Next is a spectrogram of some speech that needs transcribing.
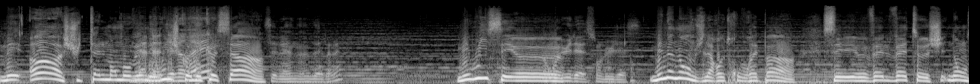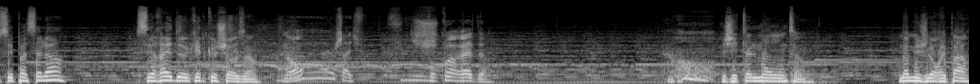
Mais oh, je suis tellement mauvais, Lana mais oui, je connais que ça C'est Lana Del Rey Mais oui, c'est. euh, On lui laisse, on lui laisse. Mais non, non, je la retrouverai pas. C'est euh, Velvet. euh, Non, c'est pas celle-là. C'est Red quelque chose. Non Pourquoi Red? Oh, J'ai tellement honte. Non, mais je l'aurais pas.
